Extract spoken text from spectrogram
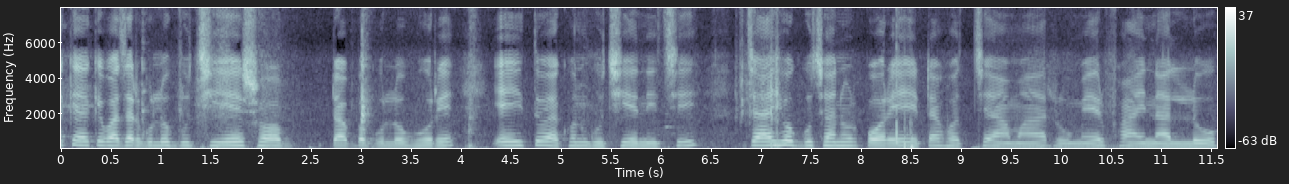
একে একে বাজারগুলো গুছিয়ে সব ডাব্বাগুলো ভরে এই তো এখন গুছিয়ে নিচ্ছি। যাই হোক, গুছানোর পরে এটা হচ্ছে আমার রুমের ফাইনাল লুক।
